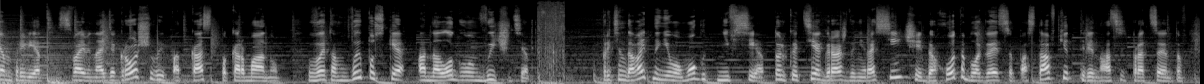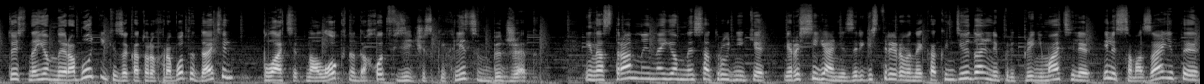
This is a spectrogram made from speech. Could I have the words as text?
Всем привет! С вами Надя Грошева и подкаст «По карману». В этом выпуске о налоговом вычете. Претендовать на него могут не все, только те граждане России, чей доход облагается по ставке 13%. То есть наемные работники, за которых работодатель платит налог на доход физических лиц в бюджет. Иностранные наемные сотрудники и россияне, зарегистрированные как индивидуальные предприниматели или самозанятые,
